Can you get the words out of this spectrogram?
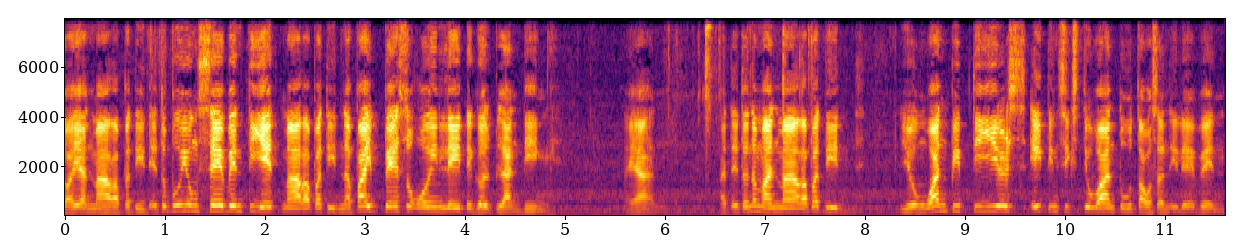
So ayan mga kapatid, ito po yung 78 mga kapatid na 5 peso coin late gold landing. Ayan. At ito naman mga kapatid, yung 150 years 1861-2011.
